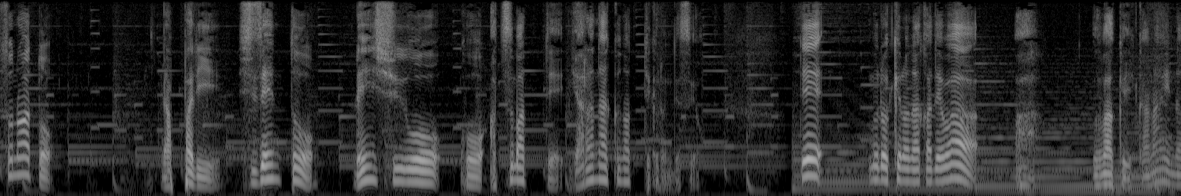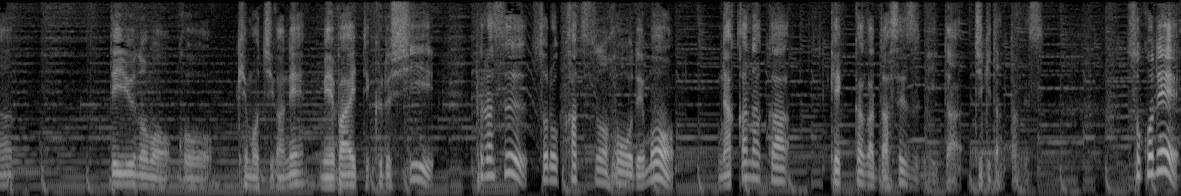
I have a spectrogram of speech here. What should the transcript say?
その後やっぱり自然と練習をこう集まってやらなくなってくるんですよ。で室木の中ではあうまくいかないなっていうのもこう気持ちがね芽生えてくるしプラスソロ活動の方でもなかなか結果が出せずにいた時期だったんですそこで、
